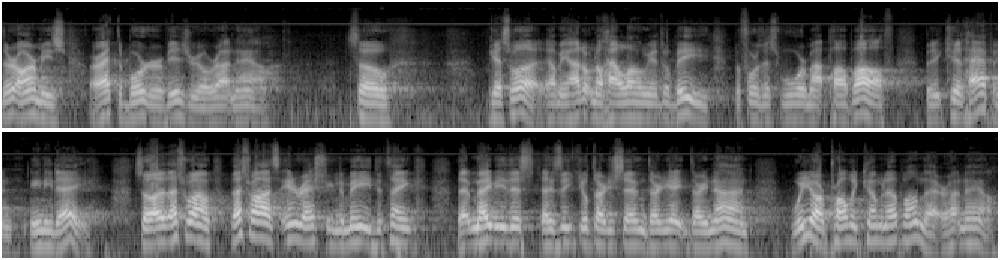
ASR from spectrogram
their armies are at the border of Israel right now. So, guess what? I mean, I don't know how long it'll be before this war might pop off, but it could happen any day. So that's why, that's why it's interesting to me to think that maybe this Ezekiel 37, 38, and 39, we are probably coming up on that right now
